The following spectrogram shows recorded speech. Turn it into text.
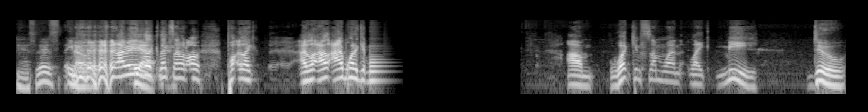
Yeah. So there's, you know, I mean, yeah. look, that's how it all. pa- Like, I I, I want to get more. Um, what can someone like me do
